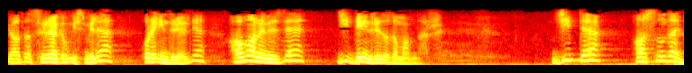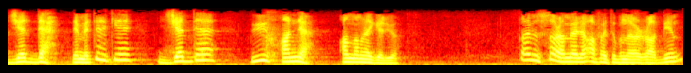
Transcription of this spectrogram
ya da Sri Lanka ismiyle oraya indirildi. Havva annemiz de Cidde indirildi o zamanlar. Cidde aslında cedde demektir ki cedde büyük anne anlamına geliyor. Tabi sonra Mevla affetti bunları Rabbim.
